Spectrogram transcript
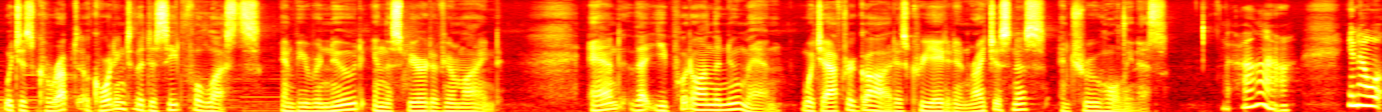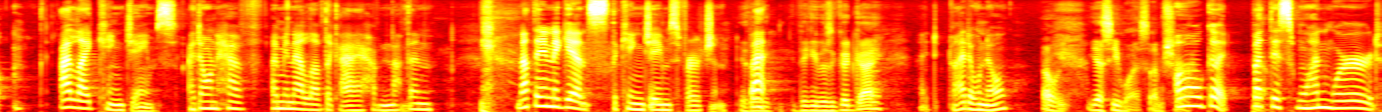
which is corrupt according to the deceitful lusts, and be renewed in the spirit of your mind. And that ye put on the new man, which after God is created in righteousness and true holiness. Ah, you know, I like King James. I don't have, I mean, I love the guy. I have nothing, nothing against the King James Version. You But think, you think he was a good guy? I don't know. Oh, yes, he was, I'm sure. Oh, good. But this one word,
